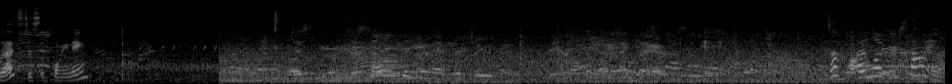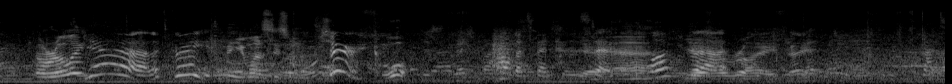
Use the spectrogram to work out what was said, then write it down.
Well, that's disappointing. I love your sign. Oh, really? Yeah, that's great. You want to see some more? Sure. Cool. Oh, that's fantastic. I love that. yeah, right, right. That's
